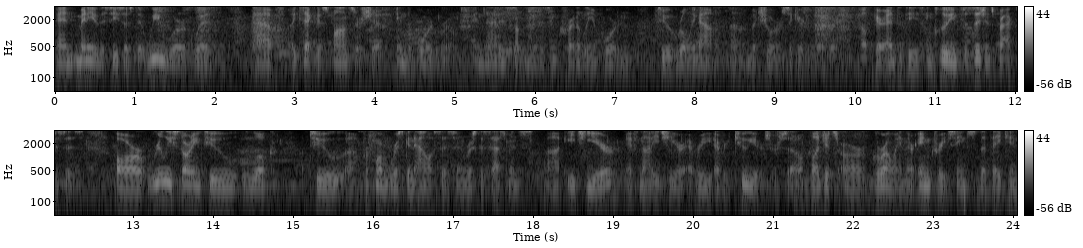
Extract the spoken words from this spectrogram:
And many of the CISOs that we work with have executive sponsorship in the boardroom, and that is something that is incredibly important to rolling out a mature security program. Healthcare entities, including physicians' practices, are really starting to look to uh, perform risk analysis and risk assessments uh, each year, if not each year, every every two years or so. Budgets are growing; they're increasing so that they can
